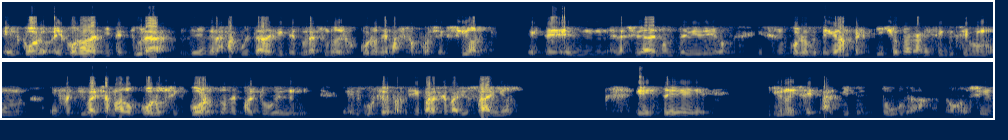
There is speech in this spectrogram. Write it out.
El coro, el coro de arquitectura de la Facultad de Arquitectura es uno de los coros de mayor proyección este, en, la ciudad de Montevideo. Un coro de gran prestigio que organiza inclusive un, festival llamado Coros y Cortos, del cual tuve el, gusto de participar hace varios años. Este, y uno dice, arquitectura, ¿no? Es decir,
